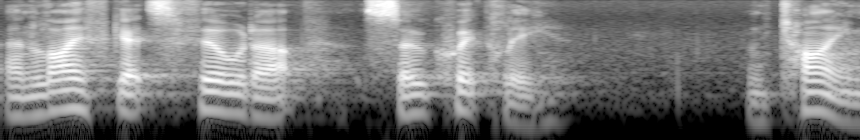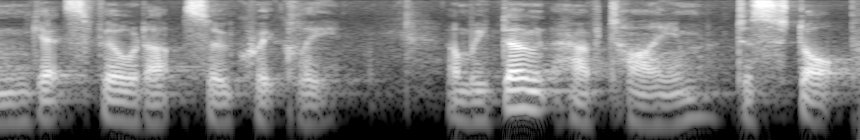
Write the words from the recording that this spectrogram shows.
And life gets filled up so quickly, and time gets filled up so quickly, and we don't have time to stop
